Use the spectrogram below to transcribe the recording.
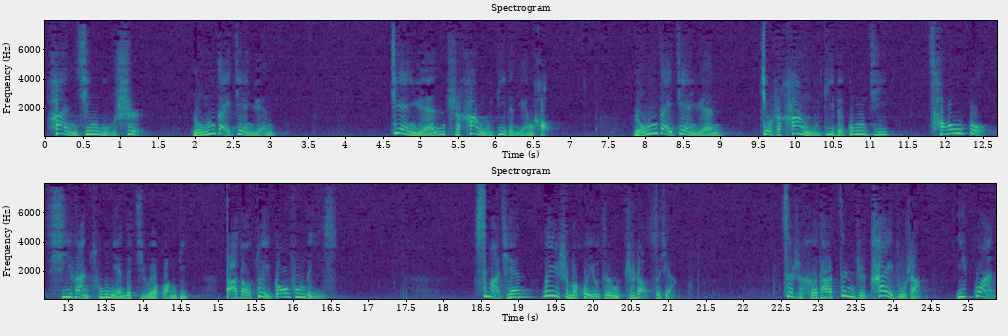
汉兴武世，龙在建元。建元是汉武帝的年号，龙在建元就是汉武帝的功绩超过西汉初年的几位皇帝，达到最高峰的意思。司马迁为什么会有这种指导思想？这是和他政治态度上一贯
